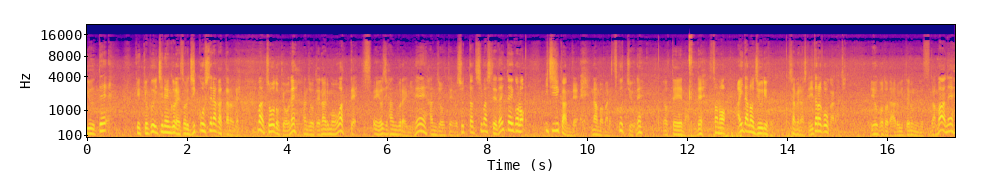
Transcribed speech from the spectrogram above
言うて結局1年ぐらいそれ実行してなかったので、まあ、ちょうど今日ね繁盛亭なりも終わって、え4時半ぐらいにね繁盛亭を出発しまして大体この1時間で難波まで着くっちゅうね予定なんでその間の12分喋らせていただこうかなということで歩いてるんですがまあね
